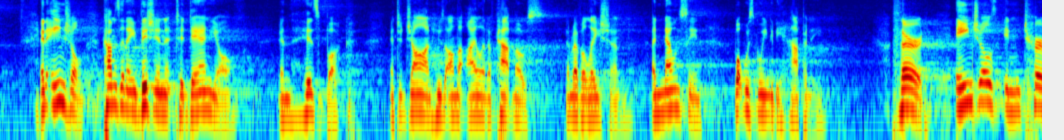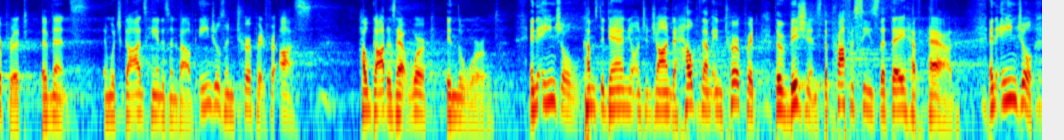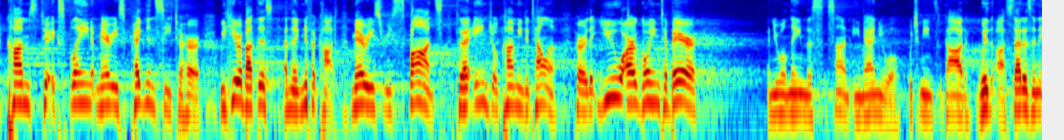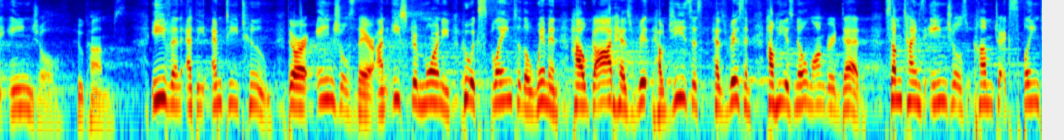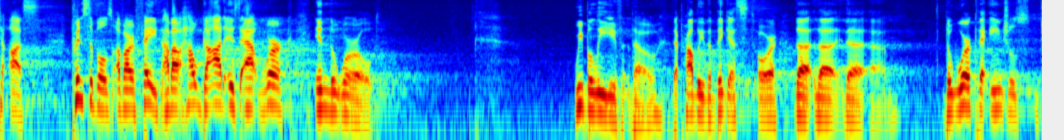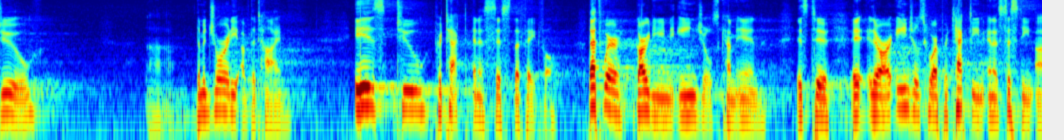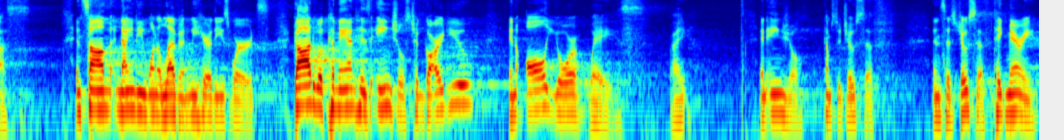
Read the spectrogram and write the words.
An angel comes in a vision to Daniel in his book and to John, who's on the island of Patmos in Revelation, announcing what was going to be happening. Third, angels interpret events in which God's hand is involved. Angels interpret for us how God is at work in the world. An angel comes to Daniel and to John to help them interpret their visions, the prophecies that they have had. An angel comes to explain Mary's pregnancy to her. We hear about this in the Magnificat, Mary's response to that angel coming to tell her that you are going to bear and you will name this son Emmanuel, which means God with us. That is an angel who comes. Even at the empty tomb, there are angels there on Easter morning who explain to the women how God has how Jesus has risen, how he is no longer dead. Sometimes angels come to explain to us principles of our faith about how God is at work in the world. We believe, though, that probably the biggest or the, the, the, uh, the work that angels do um, the majority of the time, is to protect and assist the faithful. That's where guardian angels come in. Is to it, there are angels who are protecting and assisting us. In Psalm 91:11, we hear these words: God will command his angels to guard you in all your ways. Right? An angel comes to Joseph and says, Joseph, take Mary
